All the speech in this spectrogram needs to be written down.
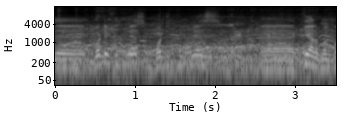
যে বডি ফিটনেস বডি ফিটনেস কি আর বলব?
